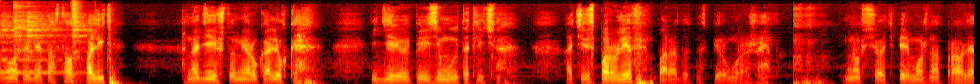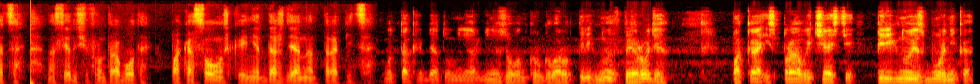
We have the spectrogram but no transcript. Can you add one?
Ну осталось полить. Надеюсь, что у меня рука легкая и дерево перезимует отлично. А через пару лет порадует нас первым урожаем. Ну все, теперь можно отправляться на следующий фронт работы. Пока солнышко и нет дождя, надо торопиться. Вот так, ребята, у меня организован круговорот перегноя в природе. Пока из правой части перегноя сборника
